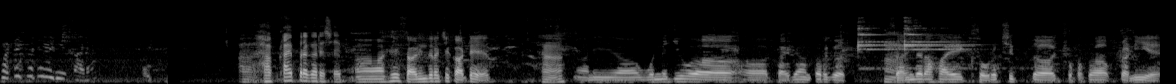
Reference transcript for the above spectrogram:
छोटे छोटे व्हिडिओ काढा हा काय प्रकार आहे साहेब? अं, हे साळींद्राचे काटे आहेत. हा. आणि अं, वन्यजीव अं, अं, कायद्याअंतर्गत हा. साळींद्रा हा एक संरक्षित अं, छोटासा प्राणी आहे.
